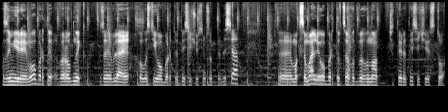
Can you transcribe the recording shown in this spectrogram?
заміряємо оберти. Виробник заявляє холості оберти 1750, е, максимальні оберти в цього двигуна 4100.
